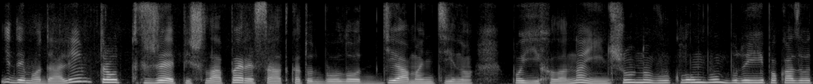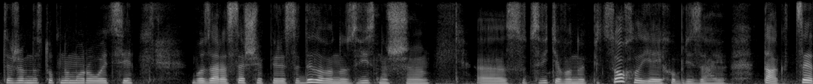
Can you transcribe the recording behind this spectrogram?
Йдемо далі. Тут вже пішла пересадка. Тут було діамантіно, поїхала на іншу нову клумбу. Буду її показувати вже в наступному році. Бо зараз все, що пересадила, воно, звісно ж, е, суцвіття воно підсохло, я їх обрізаю. Так, це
